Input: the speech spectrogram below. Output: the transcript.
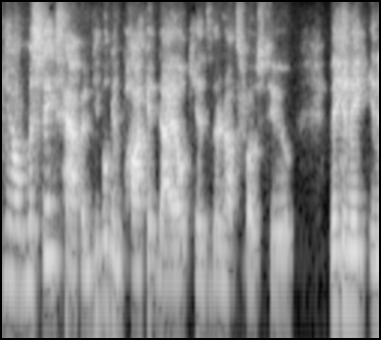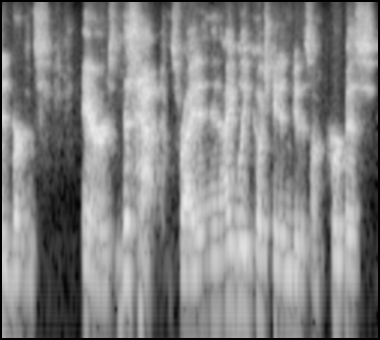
you know, mistakes happen. People can pocket dial kids they're not supposed to. They can make inadvertent errors. This happens, right? And, I believe Coach K didn't do this on purpose,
